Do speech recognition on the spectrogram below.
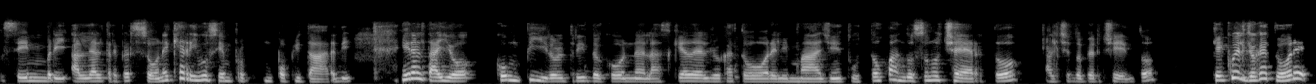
sembri alle altre persone, che arrivo sempre un po' più tardi. In realtà io compilo il thread con la scheda del giocatore, l'immagine, tutto, quando sono certo al 100% che quel giocatore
